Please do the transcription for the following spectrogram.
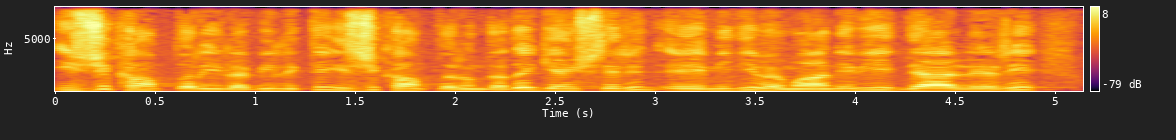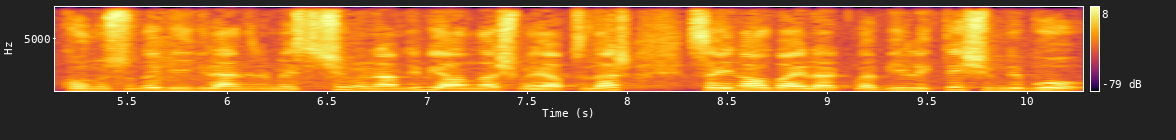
izci kamplarıyla birlikte izci kamplarında da gençlerin e, milli ve manevi değerleri konusunda bilgilendirilmesi için önemli bir anlaşma yaptılar. Sayın Albayrak'la birlikte şimdi bu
